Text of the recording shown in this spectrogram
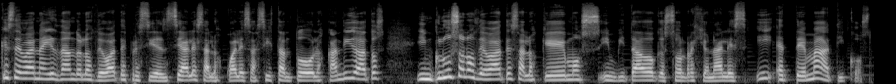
que se van a ir dando los debates presidenciales a los cuales asistan todos los candidatos, incluso los debates a los que hemos invitado que son regionales y temáticos.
